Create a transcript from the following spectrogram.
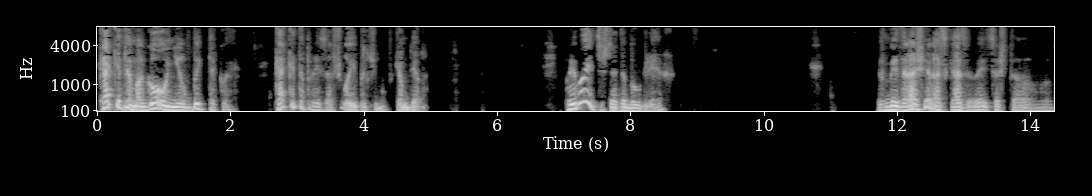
как это могло у них быть такое? Как это произошло и почему? В чем дело? Приводится, что это был грех. В Медраше рассказывается, что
